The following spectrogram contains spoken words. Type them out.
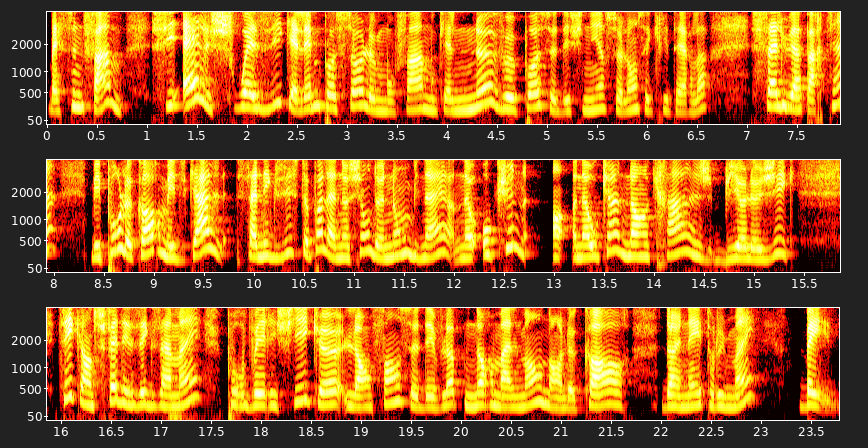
ben c'est une femme. Si elle choisit qu'elle aime pas ça, le mot femme, ou qu'elle ne veut pas se définir selon ces critères-là, ça lui appartient. Mais pour le corps médical, ça n'existe pas. La notion de non-binaire n'a aucune, n'a aucun ancrage biologique. Tu sais, quand tu fais des examens pour vérifier que l'enfant se développe normalement dans le corps d'un être humain, ben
